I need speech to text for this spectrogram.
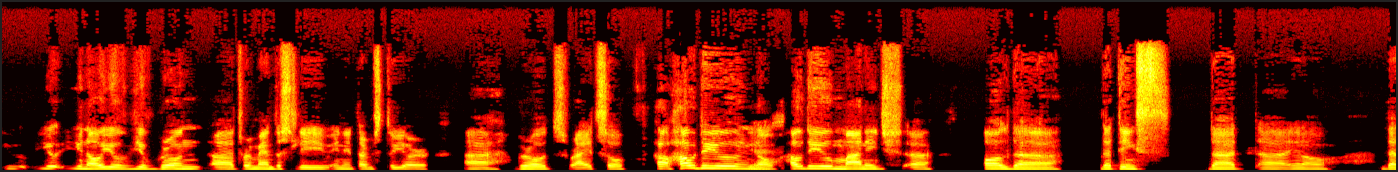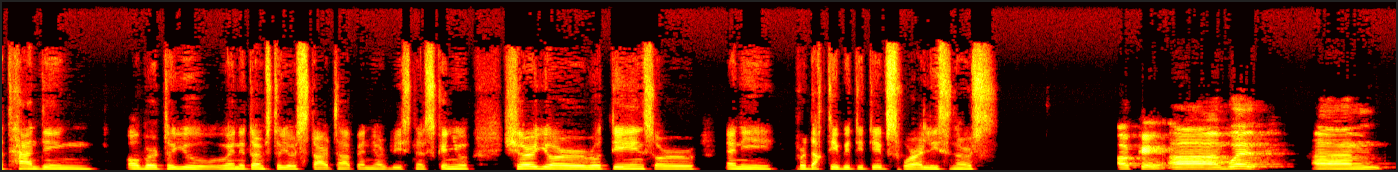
you, you you know you've you've grown uh, tremendously in, in terms to your uh, growth, right? So how how do you you know how do you manage uh, all the the things that uh, you know that handing over to you when it comes to your startup and your business? Can you share your routines or any productivity tips for our listeners? Okay. Um, well, um,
